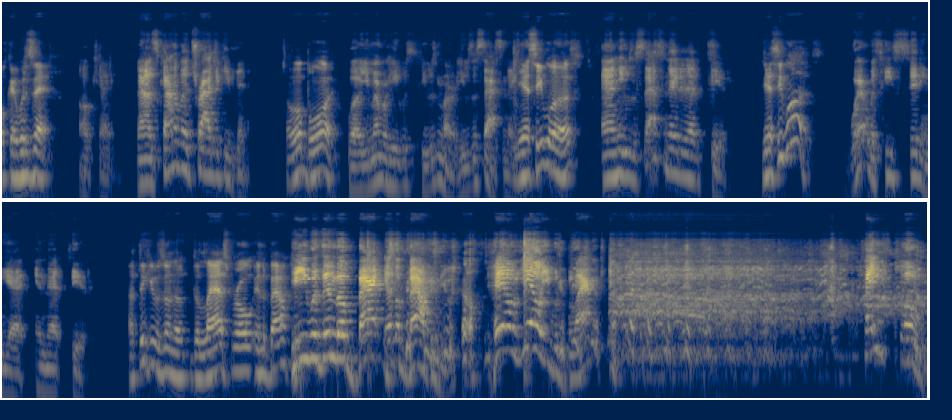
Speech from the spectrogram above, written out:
okay, what is that? Okay. Now it's kind of a tragic event. Oh boy. Well, you remember he was he was murdered. He was assassinated. Yes, he was. And he was assassinated at a theater. Yes, he was. Where was he sitting at in that theater? I think he was on the, the last row in the balcony. He was in the back of the balcony. Hell yeah, he was black. Case closed.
